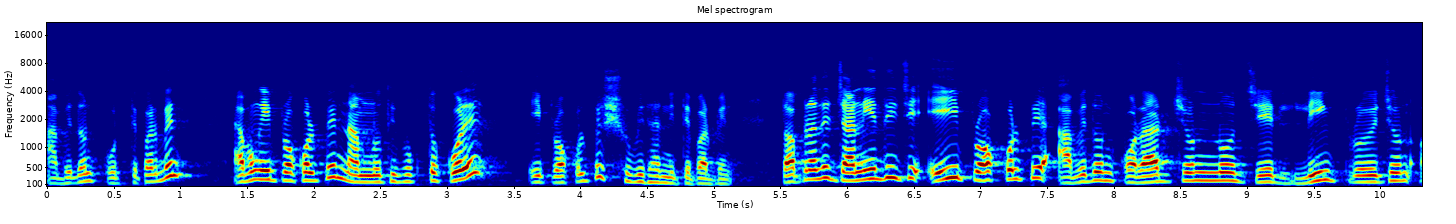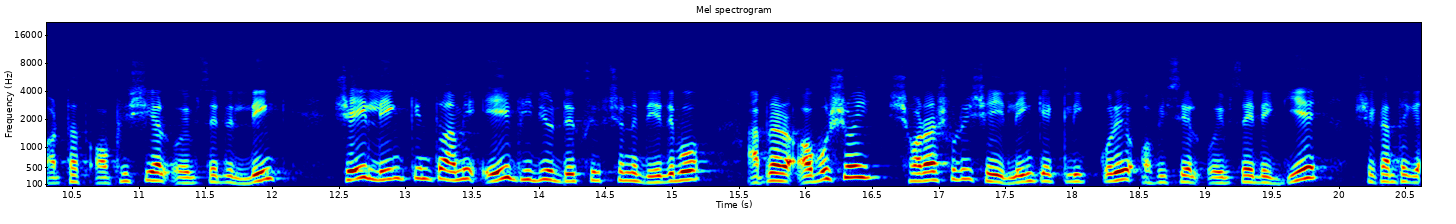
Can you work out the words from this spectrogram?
আবেদন করতে পারবেন এবং এই প্রকল্পের নাম নথিভুক্ত করে এই প্রকল্পের সুবিধা নিতে পারবেন। তো আপনাদের জানিয়ে দিই যে এই প্রকল্পে আবেদন করার জন্য যে লিঙ্ক প্রয়োজন, অর্থাৎ অফিসিয়াল ওয়েবসাইটের লিঙ্ক, সেই লিঙ্ক কিন্তু আমি এই ভিডিও ডেসক্রিপশনে দিয়ে দেবো। আপনারা অবশ্যই সরাসরি সেই লিঙ্কে ক্লিক করে অফিসিয়াল ওয়েবসাইটে গিয়ে সেখান থেকে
